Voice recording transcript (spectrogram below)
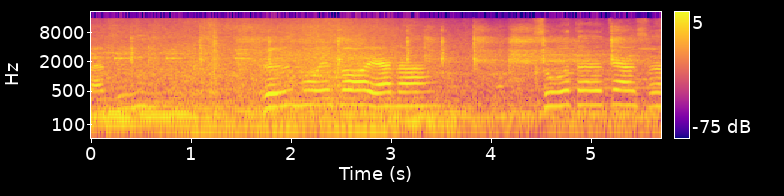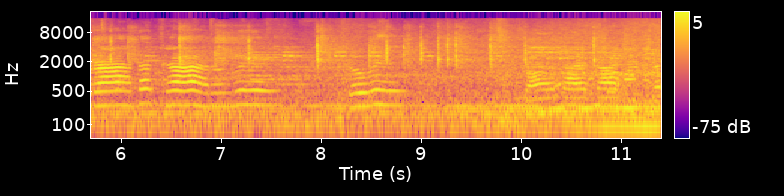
mí thứ mui coi ana sua tơ keo sra đã khá rồi về rồi về có ta chỉ cho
